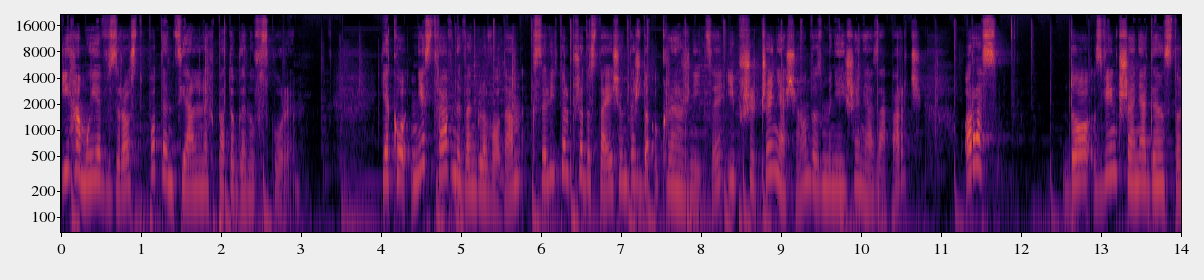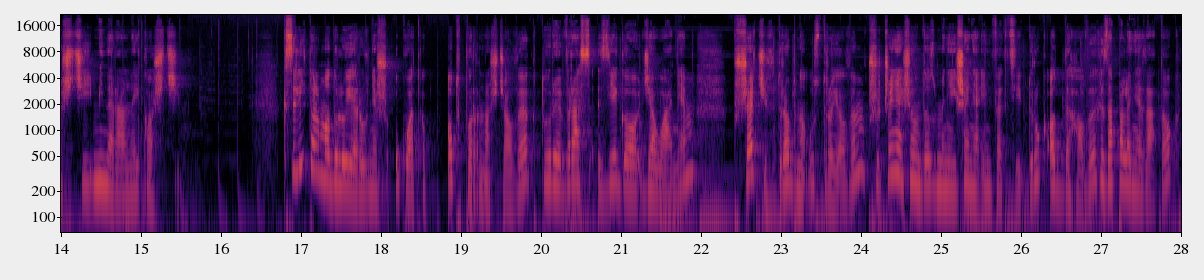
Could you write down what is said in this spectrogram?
i hamuje wzrost potencjalnych patogenów skóry. Jako niestrawny węglowodan, ksylitol przedostaje się też do okrężnicy i przyczynia się do zmniejszenia zaparć oraz do zwiększenia gęstości mineralnej kości. Ksylitol moduluje również układ odpornościowy, który wraz z jego działaniem przeciwdrobnoustrojowym przyczynia się do zmniejszenia infekcji dróg oddechowych, zapalenia zatok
